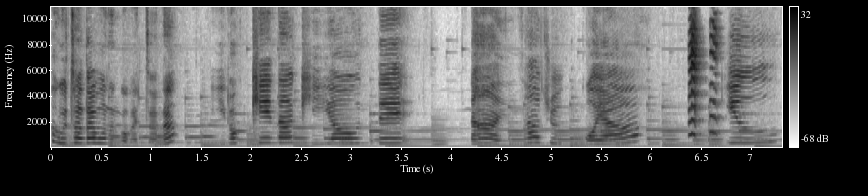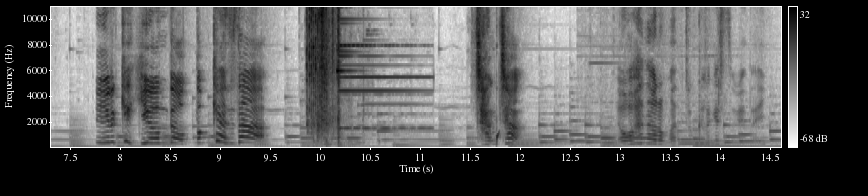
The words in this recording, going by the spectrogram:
하고 쳐다보는 것 같잖아? 이렇게나 안 사줄 거야? 유 이렇게 귀여운데 어떻게 안 사? 장착 이거 하나로 만족하겠습니다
